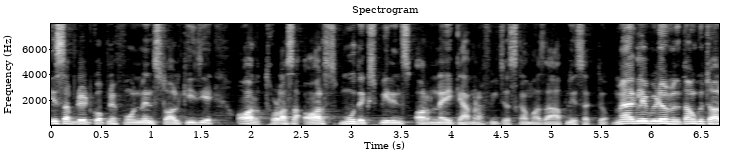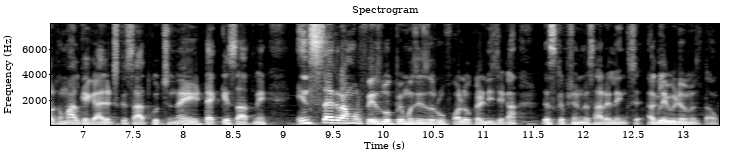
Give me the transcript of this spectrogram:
इस अपडेट को अपने फ़ोन में इंस्टॉल कीजिए और थोड़ा सा और स्मूथ एक्सपीरियंस और नए कैमरा फीचर्स का मज़ा आप ले सकते हो। मैं अगले वीडियो में मिलता हूँ कुछ और कमाल के गैजेट्स के साथ, कुछ नए टेक के साथ में। इंस्टाग्राम और फेसबुक पर मुझे ज़रूर फॉलो कर लीजिएगा। डिस्क्रिप्शन में सारे लिंक्स है। अगले वीडियो में मिलता हूँ।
